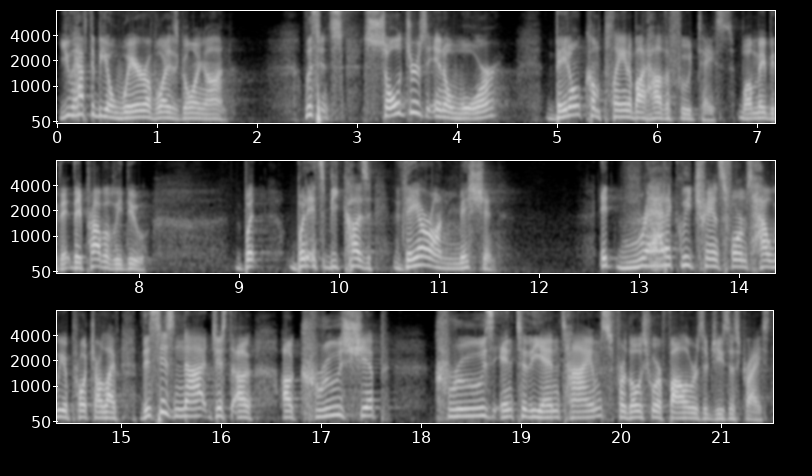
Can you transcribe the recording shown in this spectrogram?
You have to be aware of what is going on. Listen, soldiers in a war, they don't complain about how the food tastes. Well, maybe they, they probably do. But, but it's because they are on mission. It radically transforms how we approach our life. This is not just a, a cruise ship cruise into the end times for those who are followers of Jesus Christ.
